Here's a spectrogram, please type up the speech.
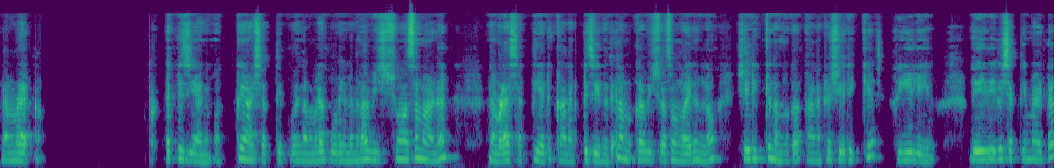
നമ്മളെ പ്രൊട്ടക്ട് ചെയ്യാനും ഒക്കെ ആ ശക്തി പോയി നമ്മുടെ കൂടെ ഉണ്ടെങ്കിൽ ആ വിശ്വാസമാണ് നമ്മളെ ശക്തിയായിട്ട് കണക്ട് ചെയ്യുന്നത്. നമുക്ക് ആ വിശ്വാസം വരുന്നോ. ശരിക്കും നമുക്ക് കണക്ട് ശരിക്കും ഫീൽ ചെയ്യും. ദൈവിക ശക്തിയുമായിട്ട്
